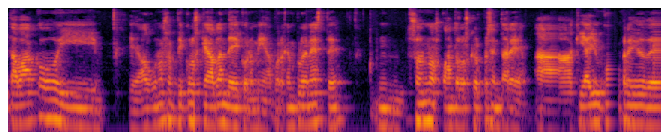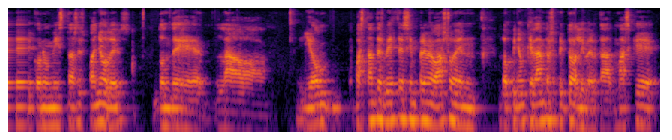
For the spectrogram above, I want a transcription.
tabaco y eh, algunos artículos que hablan de economía. Por ejemplo, en este son unos cuantos los que os presentaré. Aquí hay un compendio de economistas españoles donde la, yo bastantes veces siempre me baso en la opinión que dan respecto a la libertad, más que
